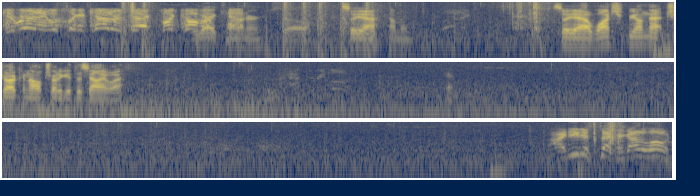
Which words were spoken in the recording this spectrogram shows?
Get ready, looks like a counterattack. Find We cover. got a counter, so. So yeah. Coming. So yeah, watch beyond that truck and I'll try to get this alleyway. I need a sec. I gotta load.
